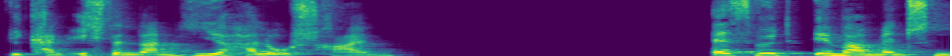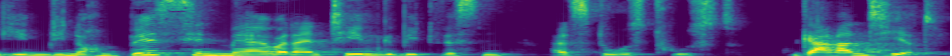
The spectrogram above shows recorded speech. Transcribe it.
Wie kann ich denn dann hier Hallo schreien? Es wird immer Menschen geben, die noch ein bisschen mehr über dein Themengebiet wissen, als du es tust. Garantiert.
